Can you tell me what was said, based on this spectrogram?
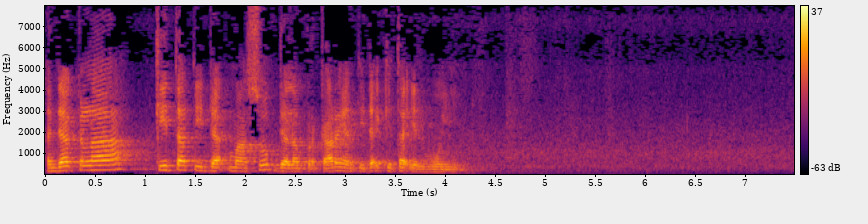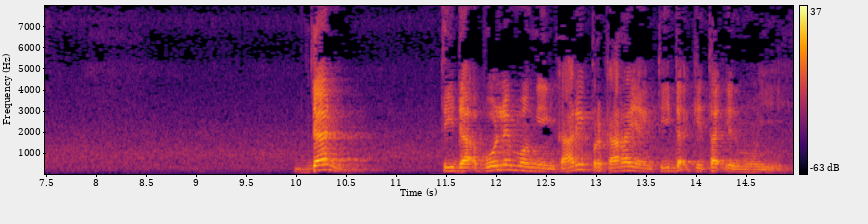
hendaklah kita tidak masuk dalam perkara yang tidak kita ilmui. Dan tidak boleh mengingkari perkara yang tidak kita ilmui.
